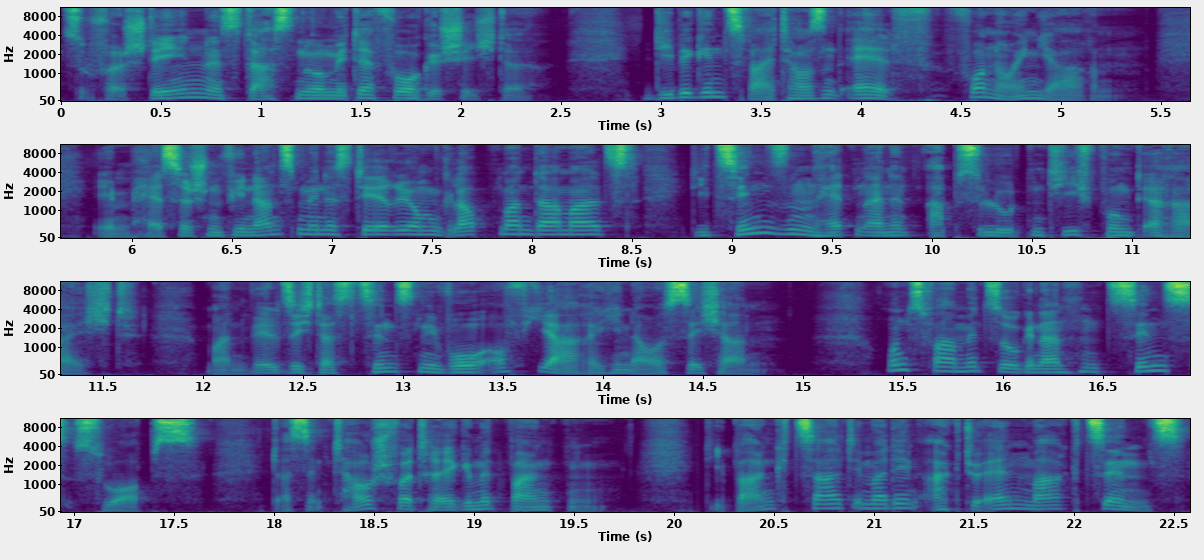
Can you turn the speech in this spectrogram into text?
Zu verstehen ist das nur mit der Vorgeschichte. Die beginnt 2011, vor neun Jahren. Im hessischen Finanzministerium glaubt man damals, die Zinsen hätten einen absoluten Tiefpunkt erreicht. Man will sich das Zinsniveau auf Jahre hinaus sichern. Und zwar mit sogenannten Zinsswaps. Das sind Tauschverträge mit Banken. Die Bank zahlt immer den aktuellen Marktzins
